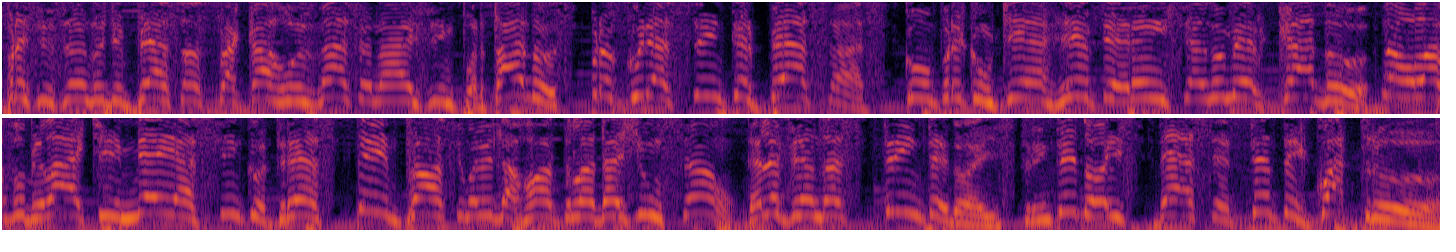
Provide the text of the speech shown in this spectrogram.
Precisando de peças para carros nacionais e importados? Procure a Center Peças. Compre com quem é referência no mercado. Na Olavo Bilac 653, bem próximo ali da rótula da Junção. Televendas 32 32 1074.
